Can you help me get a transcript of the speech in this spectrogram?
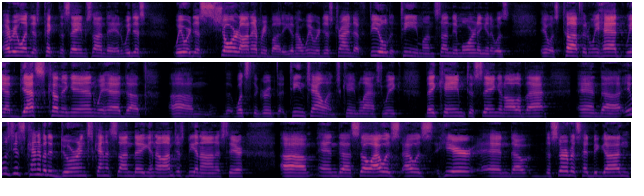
everyone just picked the same Sunday, and we just we were just short on everybody. You know, we were just trying to field a team on Sunday morning, and it was it was tough. And we had we had guests coming in. We had uh, um, what's the group that Teen Challenge came last week. They came to sing and all of that, and uh, it was just kind of an endurance kind of Sunday. You know, I'm just being honest here. Um, and uh, so I was I was here, and uh, the service had begun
